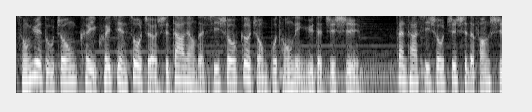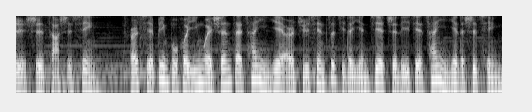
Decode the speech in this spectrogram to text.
从阅读中可以窥见，作者是大量的吸收各种不同领域的知识，但他吸收知识的方式是杂食性，而且并不会因为身在餐饮业而局限自己的眼界，只理解餐饮业的事情。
